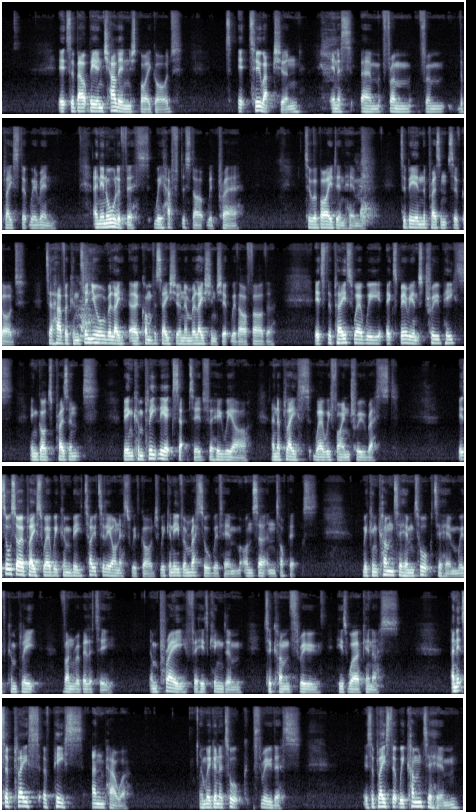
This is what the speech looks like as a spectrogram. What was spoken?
It's about being challenged by God it, to action in a, um, from, from the place that we're in. And in all of this, we have to start with prayer to abide in Him, to be in the presence of God, to have a continual rela- uh, conversation and relationship with our Father. It's the place where we experience true peace in God's presence, being completely accepted for who we are, and a place where we find true rest. It's also a place where we can be totally honest with God. We can even wrestle with Him on certain topics. We can come to Him, talk to Him with complete vulnerability, and pray for His kingdom to come through His work in us. And it's a place of peace and power. And we're going to talk through this. It's a place that we come to Him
